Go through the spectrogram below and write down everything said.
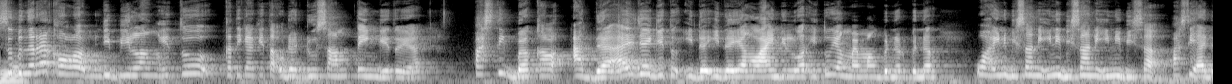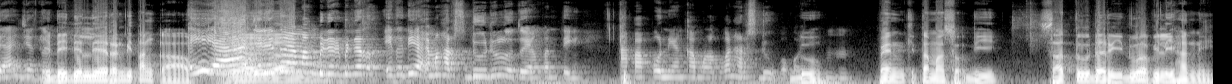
Sebenarnya kalau dibilang itu ketika kita udah do something gitu ya, pasti bakal ada aja gitu ide-ide yang lain di luar itu yang memang bener-bener wah ini bisa nih, ini bisa nih, ini bisa. Pasti ada aja tuh. Ide-ide liar yang ditangkap. Iya, ya, jadi kan? tuh emang bener-bener itu dia emang harus do dulu tuh yang penting. Apa pun yang kamu lakukan harus do pokoknya. Do. Mm -mm. Pen, kita masuk di satu dari dua pilihan nih.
